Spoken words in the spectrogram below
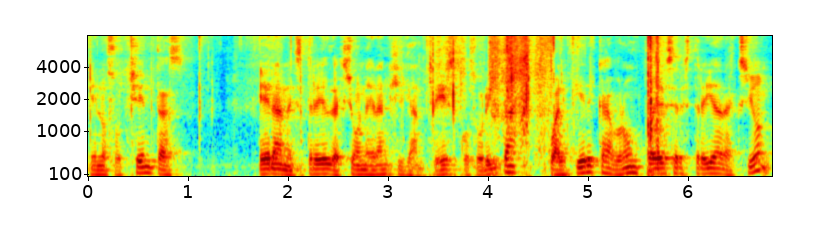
en los 80s, eran estrellas de acción, eran gigantescos. Ahorita cualquier cabrón puede ser estrella de acción.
